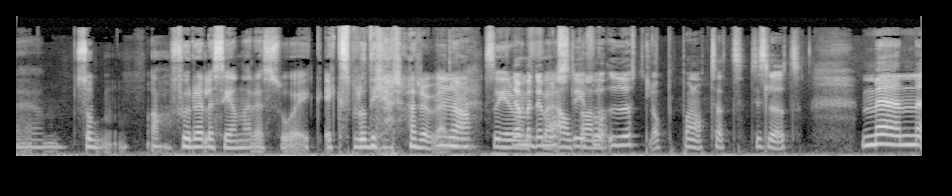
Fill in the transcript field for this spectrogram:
Ehm, Så ja, förr eller senare så ex- exploderar det väl. Ja. Så är det Ja men det måste ju få utlopp på något sätt till slut. Men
